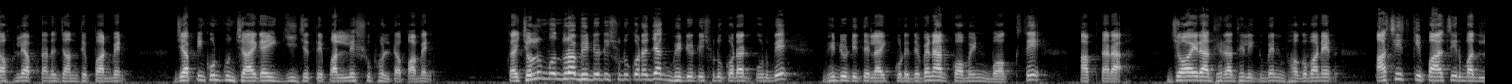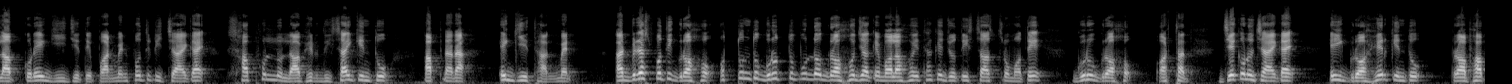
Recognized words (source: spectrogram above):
তাহলে আপনারা জানতে পারবেন যে আপনি কোন কোন জায়গায় গিয়ে যেতে পারলে সুফলটা পাবেন। তাই চলুন বন্ধুরা, ভিডিওটি শুরু করা যাক। ভিডিওটি শুরু করার পূর্বে ভিডিওটিতে লাইক করে দেবেন আর কমেন্ট বক্সে আপনারা জয় রাধে রাধে লিখবেন, ভগবানের আশিস কৃপা আশীর্বাদ লাভ করে এগিয়ে যেতে পারবেন। প্রতিটি জায়গায় সাফল্য লাভের দিশায় কিন্তু আপনারা এগিয়ে থাকবেন। আর বৃহস্পতি গ্রহ অত্যন্ত গুরুত্বপূর্ণ গ্রহ যাকে বলা হয়ে থাকে জ্যোতিষশাস্ত্র মতে গুরু গ্রহ। অর্থাৎ যে কোনো জায়গায় এই গ্রহের কিন্তু প্রভাব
